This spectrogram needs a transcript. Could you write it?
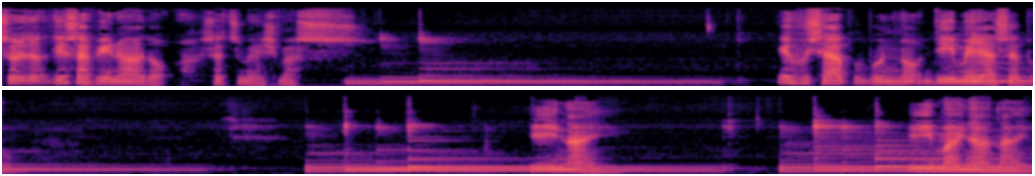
それではディサフィナード説明します。F シャープ分の D メジャー7 E9 E マイナー9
